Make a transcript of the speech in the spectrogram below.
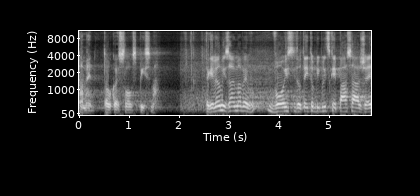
Amen. Toľko je slov z písma. Tak je veľmi zaujímavé vojsť do tejto biblickej pasáže,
